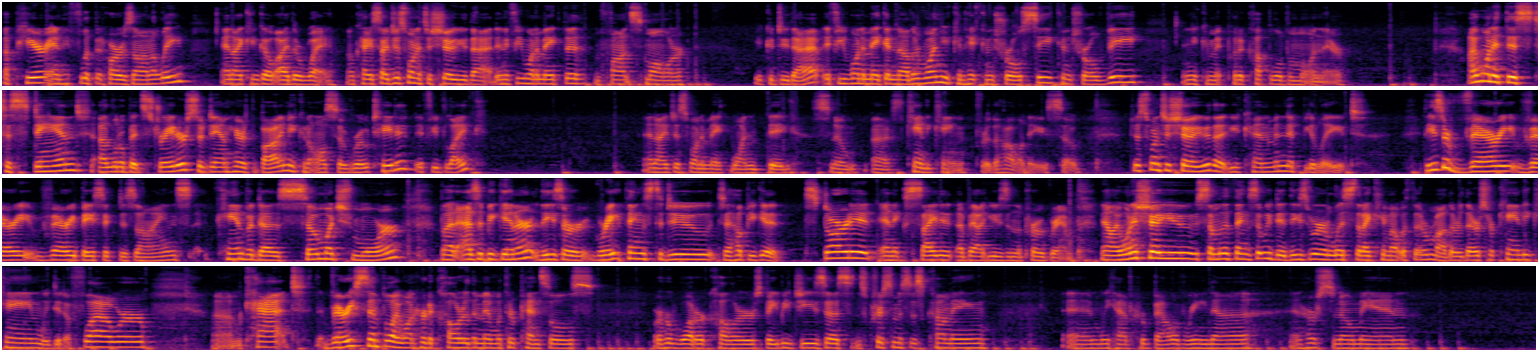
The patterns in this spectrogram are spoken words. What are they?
up here and flip it horizontally and I can go either way. Okay, so I just wanted to show you that. And if you want to make the font smaller, you could do that. If you want to make another one, you can hit Control C, Control V, and you can put a couple of them on there. I wanted this to stand a little bit straighter. So down here at the bottom, you can also rotate it if you'd like. And I just want to make one big snow uh, candy cane for the holidays. So just want to show you that you can manipulate. These are very, very, very basic designs. Canva does so much more, but as a beginner, these are great things to do to help you get started and excited about using the program. Now I want to show you some of the things that we did. These were lists that I came up with her mother. There's her candy cane. We did a flower, um, cat. Very simple. I want her to color them in with her pencils or her watercolors. Baby Jesus, since Christmas is coming. And we have her ballerina and her snowman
